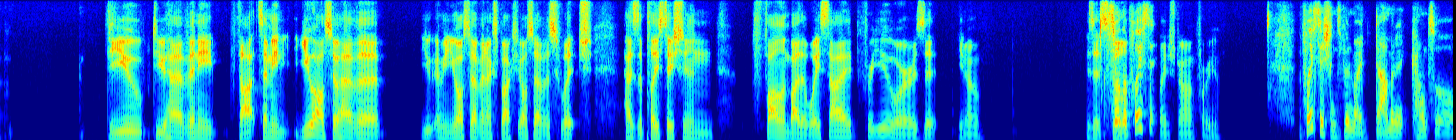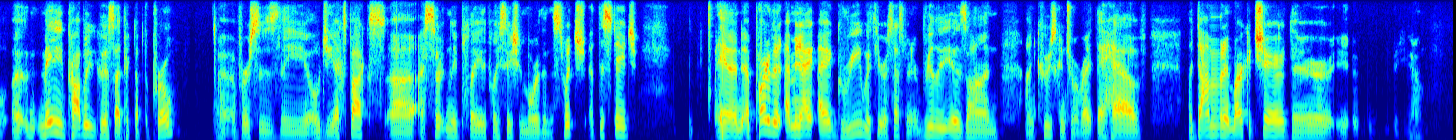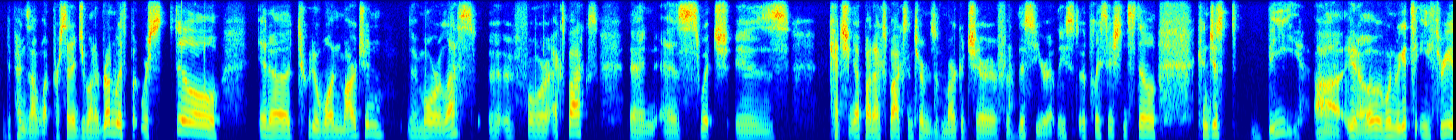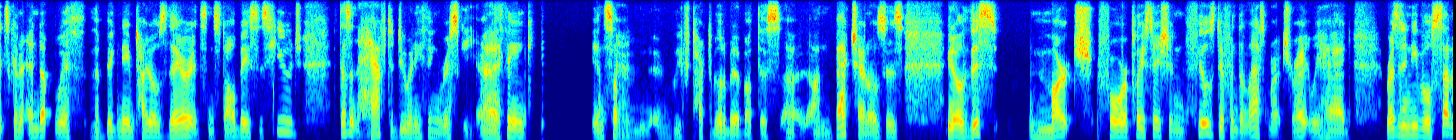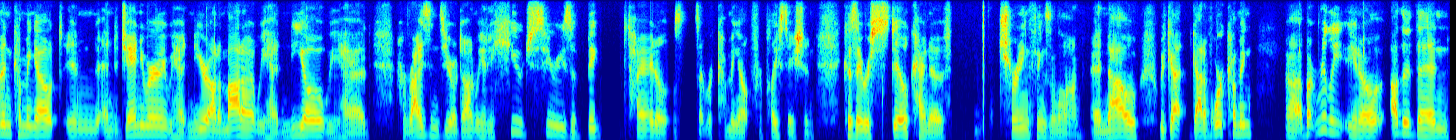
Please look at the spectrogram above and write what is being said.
do you do you have any thoughts? I mean, you also have a you. I mean, you also have an Xbox. You also have a Switch. Has the PlayStation fallen by the wayside for you, or is it you know? Is it still so the PlayStation playing strong for you? The PlayStation's been my dominant console. Uh, maybe probably because I picked up the Pro uh, versus the OG Xbox. Uh, I certainly play the PlayStation more than the Switch at this stage. And a part of it, I mean, I, I agree with your assessment. It really is on on cruise control, right? They have a dominant market share. They're, you know, depends on what percentage you want to run with, but we're still in a two to one margin, more or less, uh, for Xbox. And as Switch is catching up on Xbox in terms of market share for this year, at least, the PlayStation still can just be. Uh, you know, when we get to E3, it's going to end up with the big name titles there. Its install base is huge. It doesn't have to do anything risky. And I think in some, and we've talked a little bit about this uh, on back channels, is, you know, this March for PlayStation feels different than last March, right? We had Resident Evil 7 coming out in end of January. We had Nier Automata. We had Nioh, We had Horizon Zero Dawn. We had a huge series of big titles that were coming out for PlayStation because they were still kind of churning things along. And now we've got God of War coming. Uh, but really, you know, other than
